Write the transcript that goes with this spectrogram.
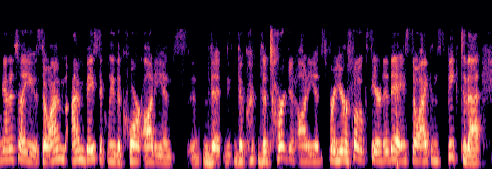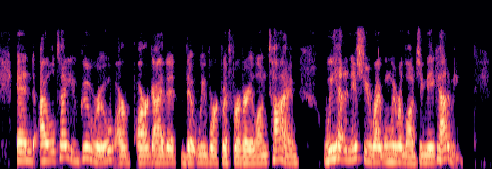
I got to tell you, so I'm I'm basically the core audience that the the target audience for your folks here today. So I can speak to that, and I will tell you, Guru, our our guy that that we've worked with for a very long time, we had an issue right when we were launching the academy,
